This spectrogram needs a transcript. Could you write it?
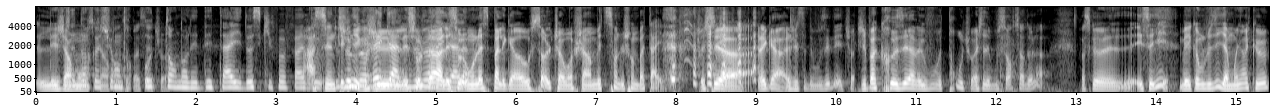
légèrement. J'adore que tu rentres passer, tu autant dans les détails de ce qu'il faut faire. Ah, c'est une Je technique. je- régale, les je soldats, les régale. sol- on laisse pas les gars au sol, tu vois. Moi, je suis un médecin du champ de bataille. je sais, euh, les gars, j'essaie de vous aider, tu vois. J'ai pas creusé avec vous votre trou, tu vois. J'essaie de vous sortir de là. Parce que, essayez. Mais comme je vous dis, il y a moyen que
